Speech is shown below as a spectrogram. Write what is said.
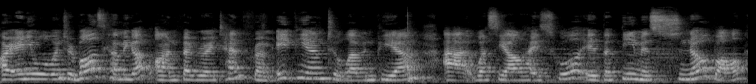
Our annual winter ball is coming up on February 10th from 8 p.m. to 11 p.m. at West Seattle High School. It, the theme is Snowball.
